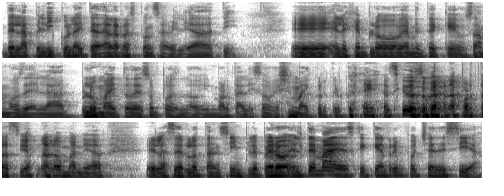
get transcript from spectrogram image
de la película y te da la responsabilidad a ti. Eh, el ejemplo, obviamente, que usamos de la pluma y todo eso, pues lo inmortalizó Michael. Creo que ha sido su gran aportación a la humanidad el hacerlo tan simple. Pero el tema es que Ken Rinpoche decía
